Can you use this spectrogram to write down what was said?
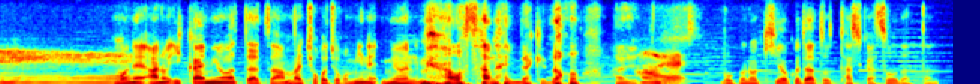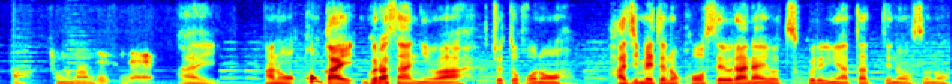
もうね、。あの、一回見終わったやつはあんまりちょこちょこ見,、ね、見 見直さないんだけど、はい。はい。僕の記憶だと確かそうだったんあ、そうなんですね。はい。あの、今回、グラさんには、ちょっとこの、初めての構成占いを作るにあたっての、その、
